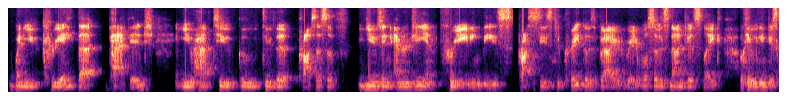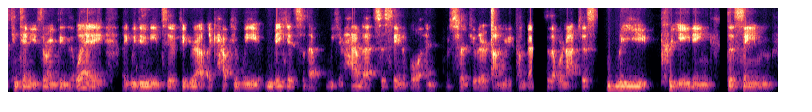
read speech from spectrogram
when you create that package, you have to go through the process of using energy and creating these processes to create those biodegradable. So it's not just like, okay, we can just continue throwing things away. Like we do need to figure out like how can we make it so that we can have that sustainable and circular economy to come back so that we're not just recreating the same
